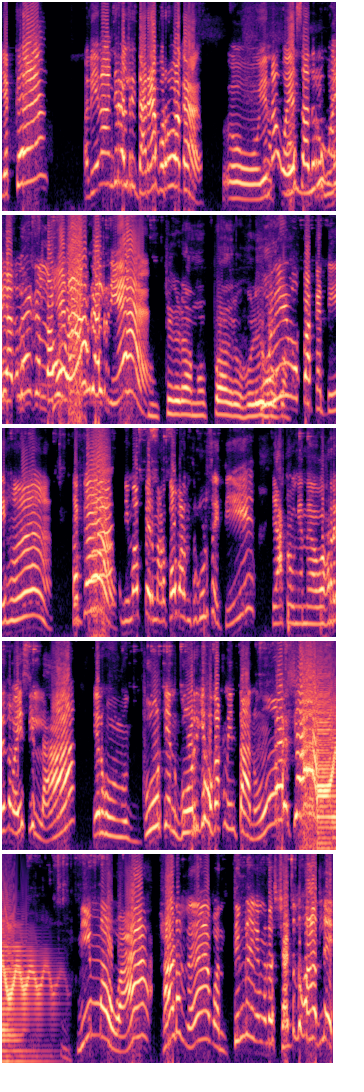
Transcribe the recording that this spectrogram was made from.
ಯಾಕ? ಅದೇನೋ ಅಂದಿರಲ್ರಿ ದಾರ್ಯ ಬರುವಾಗ. ಓ ಏನೋ ವಯಸ್ಸಾದ್ರು ಹುಳಿ ಅಂದ್ರಲ್ರಿ. ಗಿಡ ಮುಪ್ಪಾದ್ರು ಹುಳಿ ಹುಳಿ ಉಪ್ಪಾಕತಿ ಹಾ. ಯಾಕ? ನಿಮ್ಮಪ್ಪೇರ್ ಮಾಡ್ಕೋಬಾರ್ದು ರೂಲ್ಸ್ ಐತಿ ಯಾಕ ಅವ್ನ ಹರಿದ ವಯಸ್ಸಿಲ್ಲ? ಏನ್ ಪೂರ್ತಿ ಏನ್ ಗೋರಿಗೆ ಹೋಗಕ್ ನಿಂತಾನು? ನಿಮ್ಮವ್ವ ಹಡದ ಒಂದ್ ತಿಂಗಳಿಗೆ ನೋಡ ಶಟದ್ ಹೋದ್ಲಿ.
